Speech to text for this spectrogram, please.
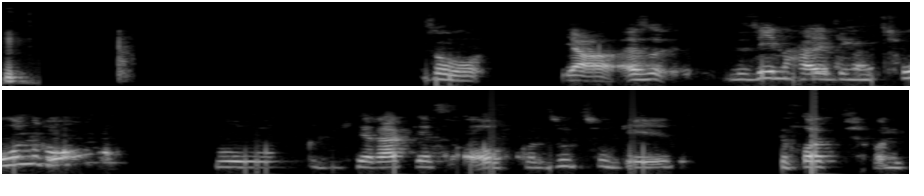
So, ja, also wir sehen halt den Tonraum wo Hirak jetzt auf Konsu zugeht, gefolgt von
